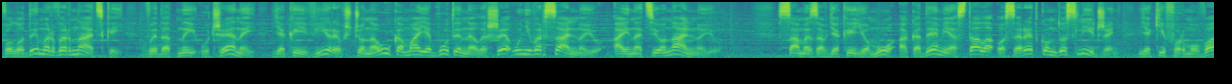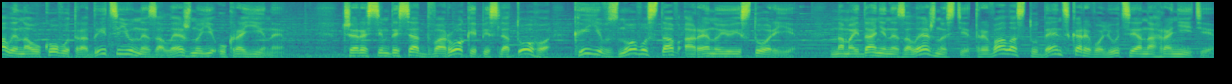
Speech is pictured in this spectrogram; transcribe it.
Володимир Вернацький, видатний учений, який вірив, що наука має бути не лише універсальною, а й національною. Саме завдяки йому академія стала осередком досліджень, які формували наукову традицію незалежної України. Через 72 роки після того Київ знову став ареною історії. На Майдані Незалежності тривала студентська революція на граніті.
